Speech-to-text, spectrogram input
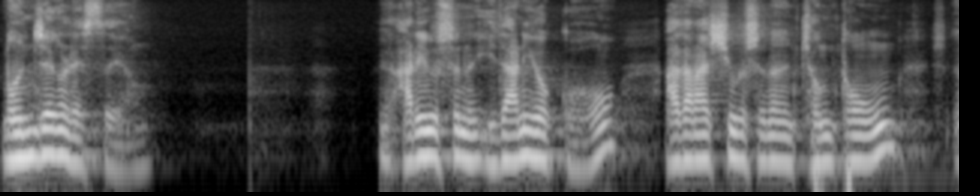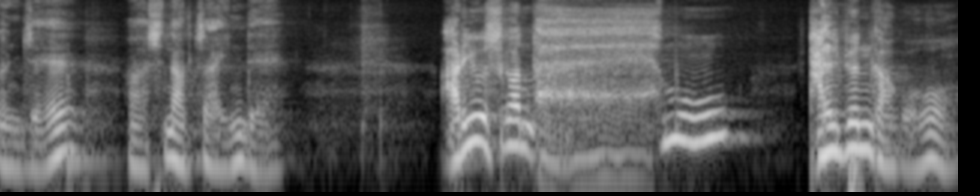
논쟁을 했어요. 아리우스는 이단이었고 아다나시우스는 정통 이제 신학자인데 아리우스가 너무 달변가고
